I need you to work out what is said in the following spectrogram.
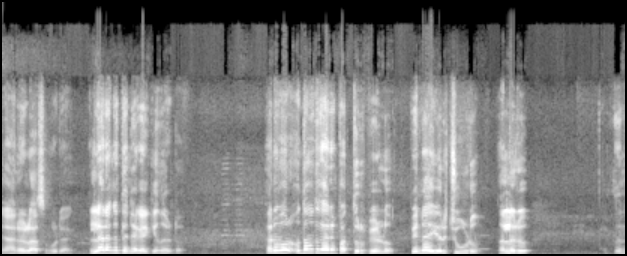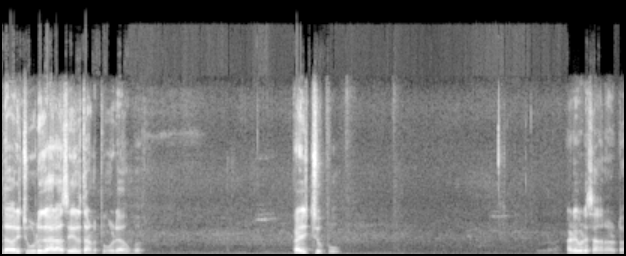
ഞാനൊരു ഗ്ലാസും കൂടി വാങ്ങി. എല്ലാവരും അങ്ങനെ തന്നെയാണ് കഴിക്കുന്നത് കേട്ടോ. കാരണം ഒന്നാമത്തെ കാര്യം പത്ത് റുപ്യേ ഉള്ളൂ പിന്നെ ഈ ഒരു ചൂടും നല്ലൊരു എന്താ പറയുക ചൂട് കാലാവസ്ഥ ഒരു തണുപ്പും കൂടി ആകുമ്പോൾ കഴിച്ചു പോവും. അടിപൊളി സാധനം കേട്ടോ.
